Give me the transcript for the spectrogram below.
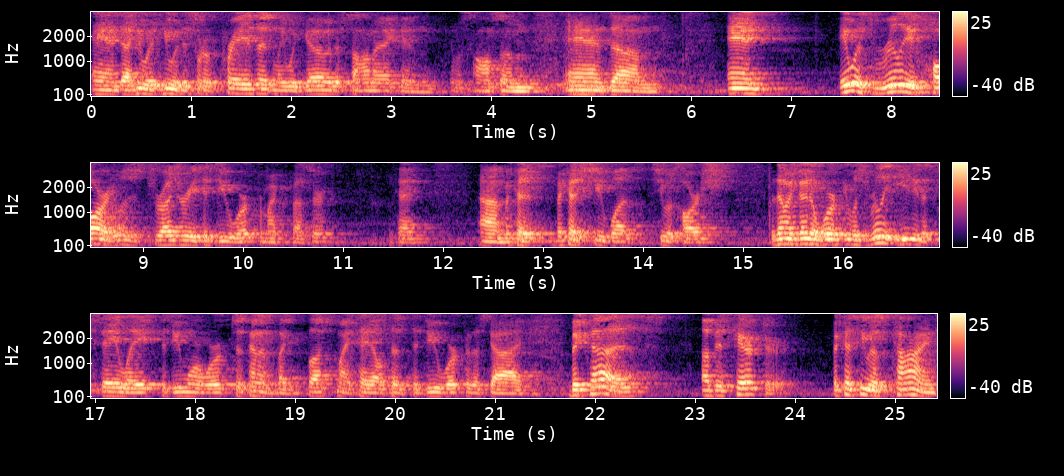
and uh, he would he would just sort of praise it, and we would go to Sonic, and it was awesome. And um, and it was really hard. It was just drudgery to do work for my professor okay? Um, because because she was she was harsh. But then I'd go to work. It was really easy to stay late, to do more work, to kind of like bust my tail to, to do work for this guy, because of his character because he was kind.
